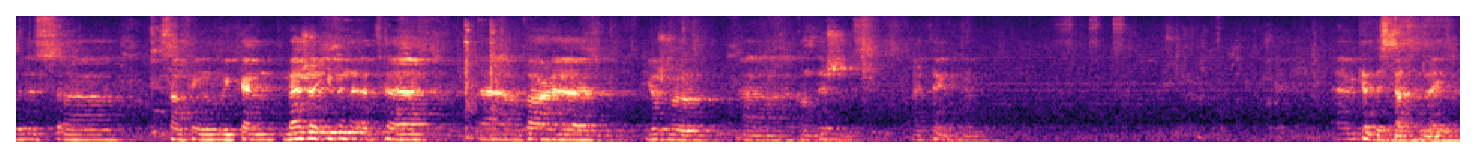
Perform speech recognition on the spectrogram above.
this is uh, something we can measure even at uh, uh, very usual uh, conditions, I think. Uh, we can discuss later.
